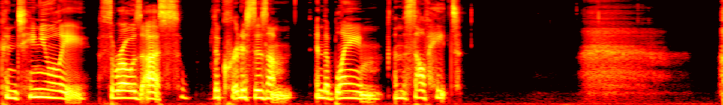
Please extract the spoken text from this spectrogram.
continually throws us the criticism and the blame and the self hate.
